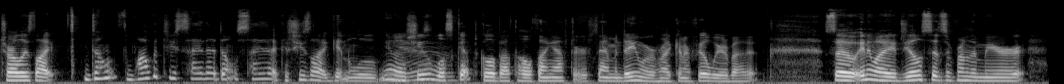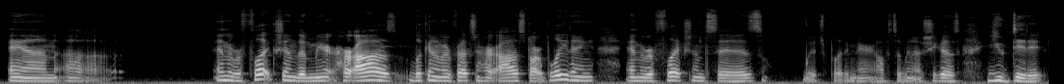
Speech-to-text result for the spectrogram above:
Charlie's like, "Don't why would you say that? Don't say that." Cuz she's like getting a little, you know, she's a little skeptical about the whole thing after Sam and Dean were making her feel weird about it. So anyway, Jill sits in front of the mirror and uh in the reflection, the mirror, her eyes, looking in the reflection, her eyes start bleeding, and the reflection says, which Bloody Mary, obviously we know, she goes, You did it.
